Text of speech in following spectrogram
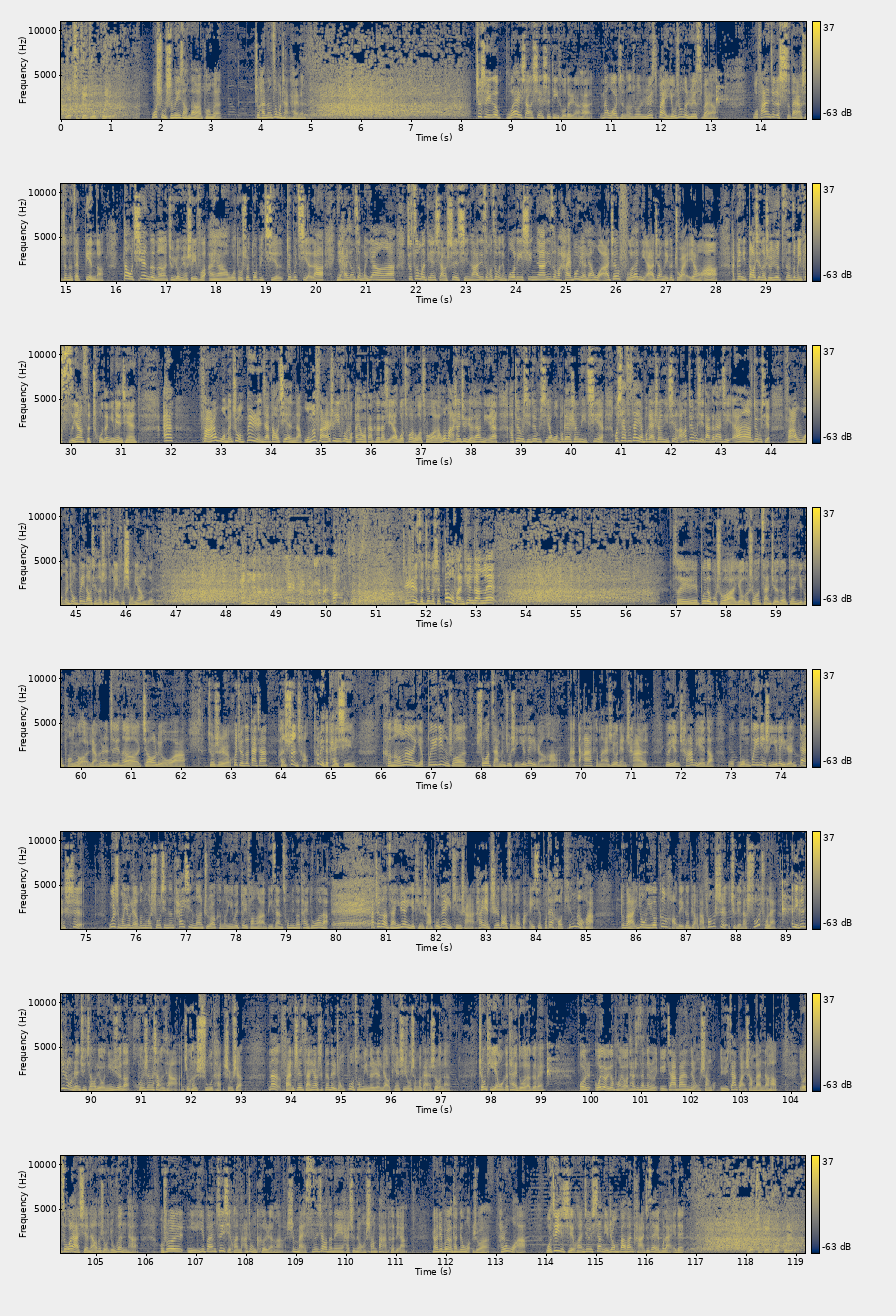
我直接就跪了。我属实没想到，朋友们，就还能这么展开的。这是一个不爱向现实低头的人哈，那我只能说 respect，由衷的 respect 啊！我发现这个时代啊是真的在变呢。道歉的呢，就永远是一副哎呀，我都说对不起，对不起啦，你还想怎么样啊？就这么点小事情啊，你怎么这么点玻璃心啊？你怎么还不原谅我啊？真服了你啊！这样的一个拽样啊，还跟你道歉的时候就这么一副死样子杵在你面前，哎。反而我们这种被人家道歉的，我们反而是一副说：“哎呦，大哥大姐，我错了，我错了，我马上就原谅你啊！对不起，对不起，我不该生你气，我下次再也不敢生你气了啊！对不起，大哥大姐啊，对不起。”反而我们这种被道歉的是这么一副熊样子。给你一百块钱精神损失费啊！这日子真的是倒反天罡嘞。所以不得不说啊，有的时候咱觉得跟一个朋友两个人之间的交流啊，就是会觉得大家很顺畅，特别的开心。可能呢也不一定说说咱们就是一类人哈，那大家可能还是有点差，有点差别的。我我们不一定是一类人，但是为什么又聊得那么舒心跟开心呢？主要可能因为对方啊比咱聪明的太多了，他知道咱愿意听啥，不愿意听啥，他也知道怎么把一些不太好听的话。对吧？用一个更好的一个表达方式去给他说出来。那你跟这种人去交流你就觉得浑身上下就很舒坦是不是？那反之咱要是跟那种不聪明的人聊天是一种什么感受呢？这种体验我可太多了各位。我我有一个朋友他是在那种瑜伽班那种上瑜伽馆上班的哈。有一次我俩闲聊的时候我就问他我说你一般最喜欢哪种客人啊？是买私教的呢还是那种上大课的呀？然后这朋友他跟我说他说我啊我最喜欢就是像你这种办完卡就再也不来的。我直接就跪了。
